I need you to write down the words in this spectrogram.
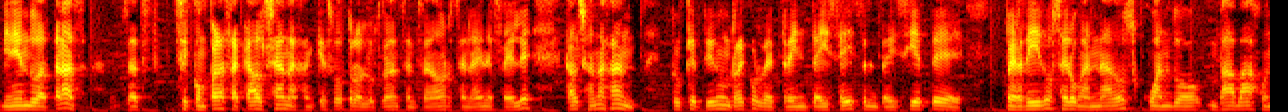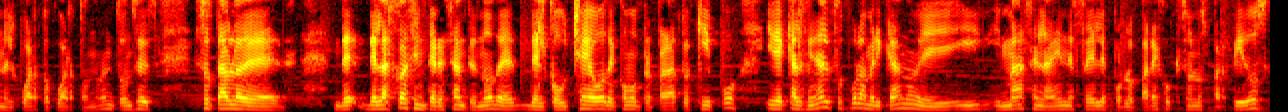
viniendo de atrás. O sea, si comparas a Carl Shanahan, que es otro de los grandes entrenadores en la NFL, Carl Shanahan creo que tiene un récord de 36, 37 perdidos, cero ganados cuando va abajo en el cuarto cuarto, ¿no? Entonces, eso te habla de, las cosas interesantes, ¿no? del cocheo, de cómo preparar tu equipo y de que al final el fútbol americano y, y, más en la NFL, por lo parejo que son los partidos,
